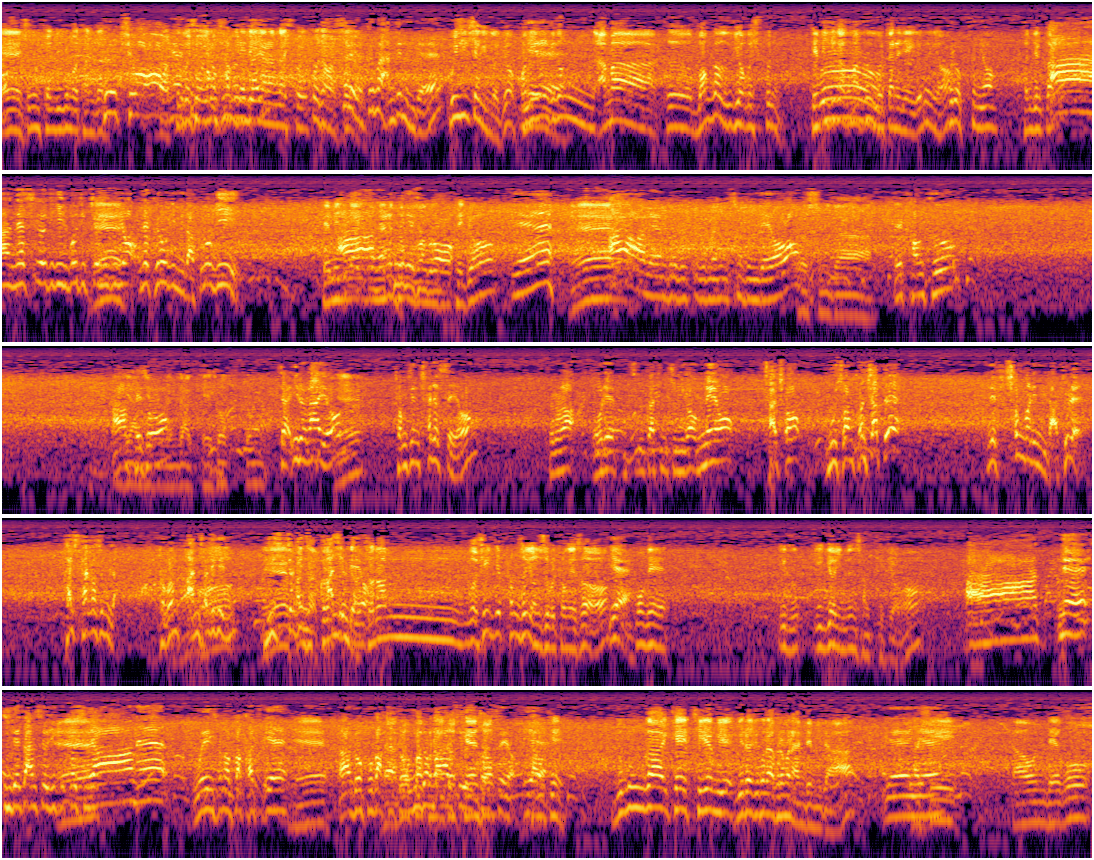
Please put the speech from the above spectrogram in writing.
네, 지금 견디지 못한 건 그렇죠. 아, 네, 그것이 오히려 화근이 되지 않았나 싶어요. 또 그래요. 잡았어요. 그러면 안 되는데. 무의식적인 거죠. 본인은 예. 지금 아마 그 뭔가 의지하고 싶은 데미지가 음. 그만큼 입었다는 얘기거든요. 그렇군요. 던질까? 아, 네, 쓰러지기 일보 직전이군요. 네, 그러기입니다. 그러기. 데미지가 아, 네, 있으면 더 콤비네이션으로. 무거운 되죠. 예. 네. 아, 네, 무릎을 꿇으면 힘든데요. 그렇습니다. 네, 카운트. 아, 계속. 계속 좀. 자, 일어나요. 네. 정신 차렸어요. 그러나 올해 복수 같은 기미가 없네요. 자초 무수한 펀치 앞에 네, 휘청거립니다. 둘에 다시 다가섭니다. 저건 반사적인 반사. 그렇습니다. 반격이에요. 저런 것이 이제 평소 연습을 통해서 예. 몸에 이겨, 있는 상태죠. 아, 네, 이래도 안 써질 네. 것이냐, 네. 왼손 바깥에, 예. 아, 로프 바깥에 나서 할수 계속 있었어요. 이렇게 누군가 이렇게 뒤에 밀- 밀어주거나 그러면 안 됩니다. 예, 예, 다시 예. 다운되고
